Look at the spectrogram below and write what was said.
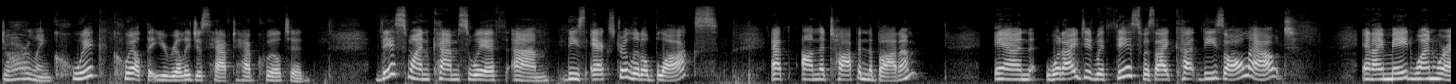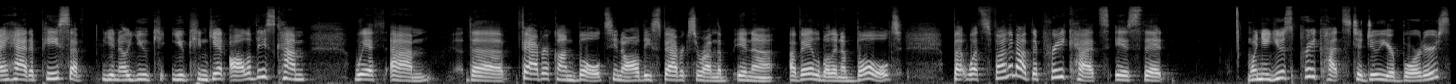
darling, quick quilt that you really just have to have quilted. This one comes with um, these extra little blocks at, on the top and the bottom. And what I did with this was I cut these all out and I made one where I had a piece of, you know, you, you can get all of these come with um, the fabric on bolts. You know, all these fabrics are on the in a available in a bolt. But what's fun about the pre-cuts is that when you use pre-cuts to do your borders,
